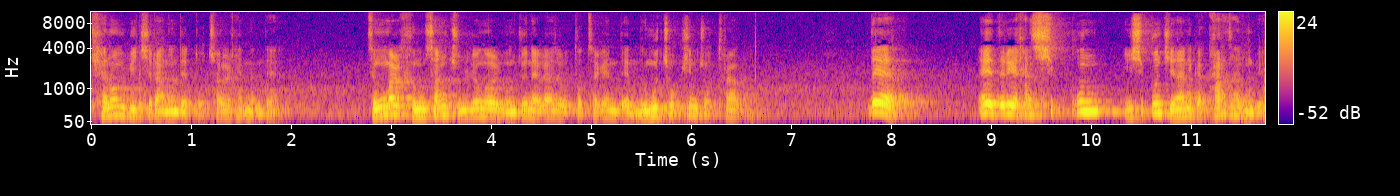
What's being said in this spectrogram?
캐논 비치라는 데 도착을 했는데 정말 흠산 줄령을 운전해가지고 도착했는데 너무 좋긴 좋더라고요. 근데 애들이 한 10분, 20분 지나니까 가자는 거예요.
